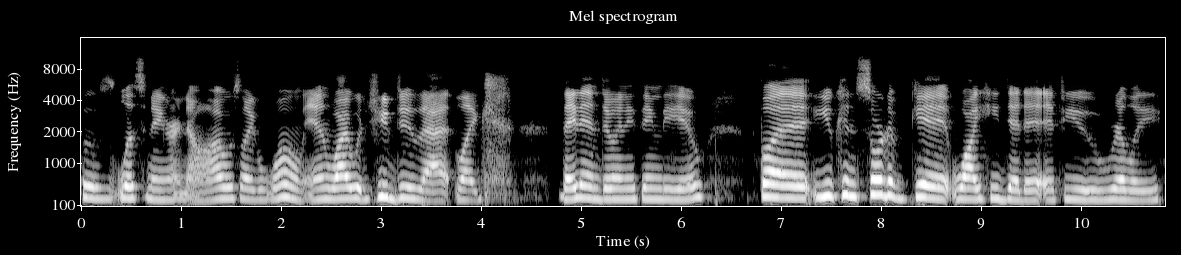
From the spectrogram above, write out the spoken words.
who's listening right now. I was like, whoa, man, why would you do that? Like, they didn't do anything to you. But you can sort of get why he did it if you really.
